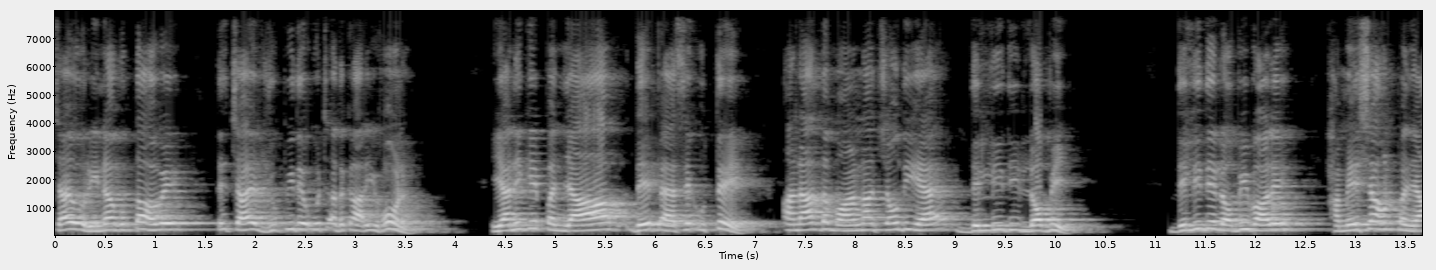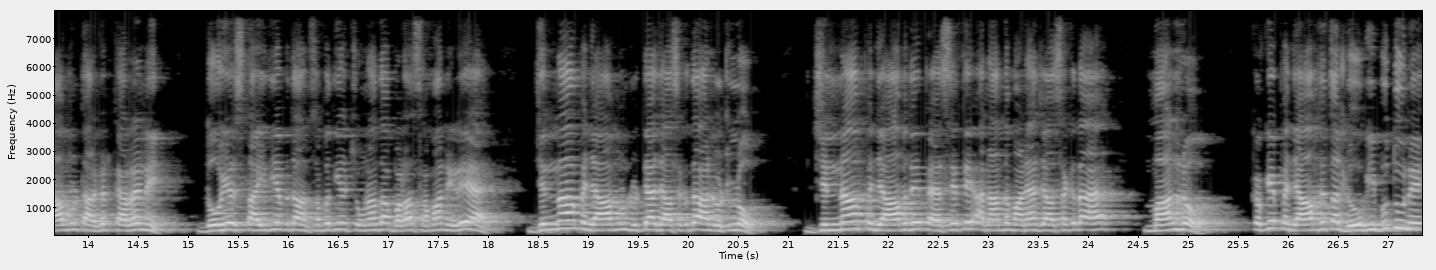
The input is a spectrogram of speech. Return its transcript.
ਚਾਹੇ ਉਹ ਰੀਨਾ ਗੁਪਤਾ ਹੋਵੇ ਤੇ ਚਾਹੇ ਯੂਪੀ ਦੇ ਉੱਚ ਅਧਿਕਾਰੀ ਹੋਣ, ਯਾਨੀ ਕਿ ਪੰਜਾਬ ਦੇ ਪੈਸੇ ਉੱਤੇ ਆਨੰਦ ਮਾਣਨਾ ਚਾਹੁੰਦੀ ਹੈ ਦਿੱਲੀ ਦੀ ਲੌਬੀ। ਦਿੱਲੀ ਦੇ ਲੌਬੀ ਵਾਲੇ ਹਮੇਸ਼ਾ ਹੁਣ ਪੰਜਾਬ ਨੂੰ ਟਾਰਗੇਟ ਕਰ ਰਹੇ ਨੇ। 2027 ਦੀਆਂ ਵਿਧਾਨ ਸਭਾ ਦੀਆਂ ਚੋਣਾਂ ਦਾ ਬੜਾ ਸਮਾਂ ਨੇੜੇ ਹੈ। ਜਿੰਨਾ ਪੰਜਾਬ ਨੂੰ ਲੁੱਟਿਆ ਜਾ ਸਕਦਾ ਹੈ, ਲੁੱਟ ਲਓ। ਜਿੰਨਾ ਪੰਜਾਬ ਦੇ ਪੈਸੇ ਤੇ ਆਨੰਦ ਮਾਣਿਆ ਜਾ ਸਕਦਾ ਹੈ ਮੰਨ ਲਓ, ਕਿਉਂਕਿ ਪੰਜਾਬ ਦੇ ਤਾਂ ਲੋਕ ਹੀ ਬੁੱਧੂ ਨੇ।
